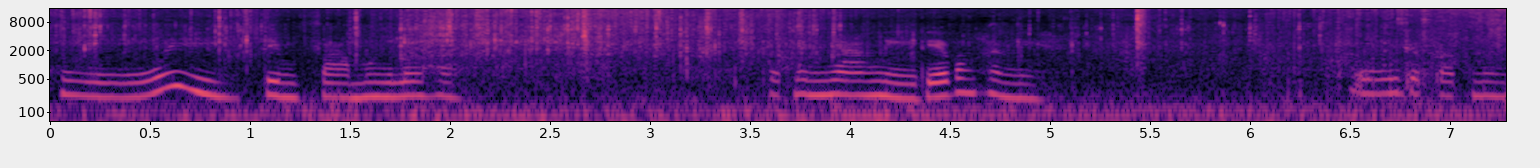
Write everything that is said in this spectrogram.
โอ้ยเต็มฝ่ามือเลยค่ะจะเป็นยางหนีเด้บ้างค่ะนี่โอ้ยเดี๋ยวแป๊บหนึ่ง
